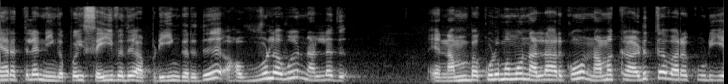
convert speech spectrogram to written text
நேரத்தில் நீங்கள் போய் செய்வது அப்படிங்கிறது அவ்வளவு நல்லது. நம்ம குடும்பமும் நல்லா இருக்கும். நமக்கு அடுத்த வரக்கூடிய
